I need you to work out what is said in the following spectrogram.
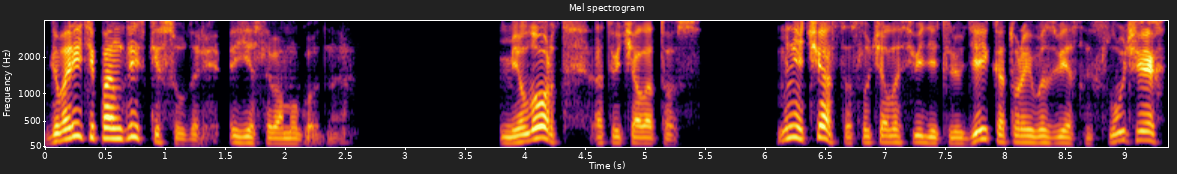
«Говорите по-английски, сударь, если вам угодно». «Милорд», — отвечал Атос, — «мне часто случалось видеть людей, которые в известных случаях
